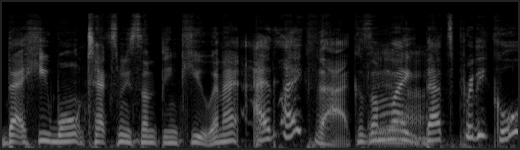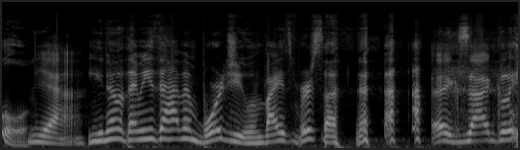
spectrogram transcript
that he won't text me something cute, and I I like that because I'm Yeah. like that's pretty cool. Yeah. you know that means I haven't bored you, and vice versa. exactly.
